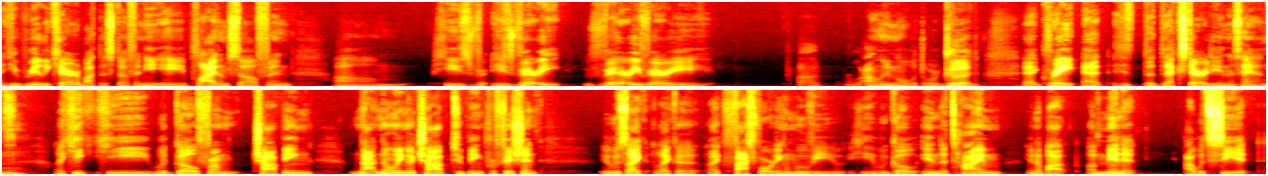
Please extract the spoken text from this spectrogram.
and he really cared about this stuff, and he he applied himself, and um, he's he's very very very uh, I don't even know what the word good at great at his the dexterity in his hands. Like he he would go from chopping, not knowing a chop to being proficient. It was like like a like fast forwarding a movie. He would go in the time in about a minute, I would see it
